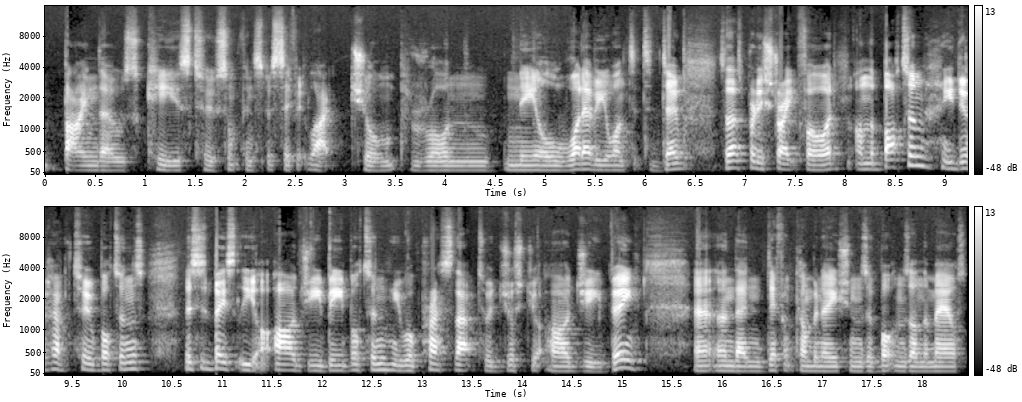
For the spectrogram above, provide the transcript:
bind those keys to something specific like jump, run, kneel, whatever you want it to do. So that's pretty straightforward. On the bottom, you do have two buttons. This is basically your RGB button. You will press that to adjust your RGB uh, and then different combinations of buttons on the mouse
